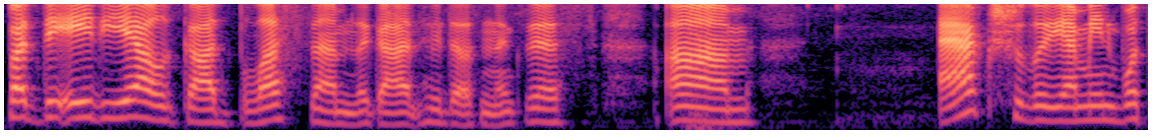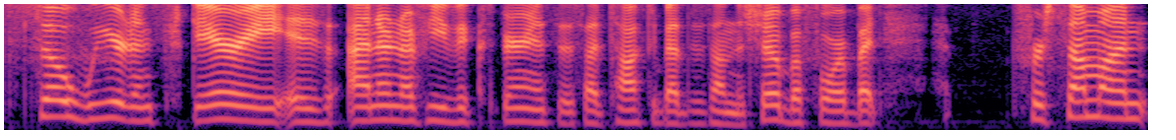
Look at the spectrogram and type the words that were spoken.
But the ADL, God bless them, the God who doesn't exist, um, actually, I mean, what's so weird and scary is I don't know if you've experienced this. I've talked about this on the show before, but for someone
